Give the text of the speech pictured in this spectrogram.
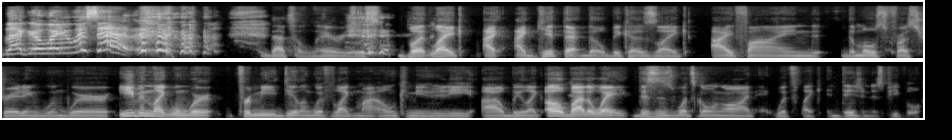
Black girl warrior, what's up? That's hilarious. But like, I I get that though because like I find the most frustrating when we're even like when we're for me dealing with like my own community, I'll be like, oh, by the way, this is what's going on with like indigenous people.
